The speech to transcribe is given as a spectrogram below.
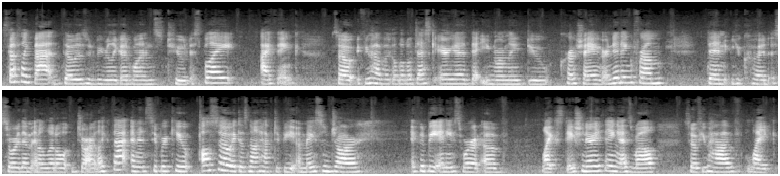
stuff like that those would be really good ones to display I think. So if you have like a little desk area that you normally do crocheting or knitting from then you could store them in a little jar like that and it's super cute. Also it does not have to be a mason jar. It could be any sort of like stationary thing as well. So if you have like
